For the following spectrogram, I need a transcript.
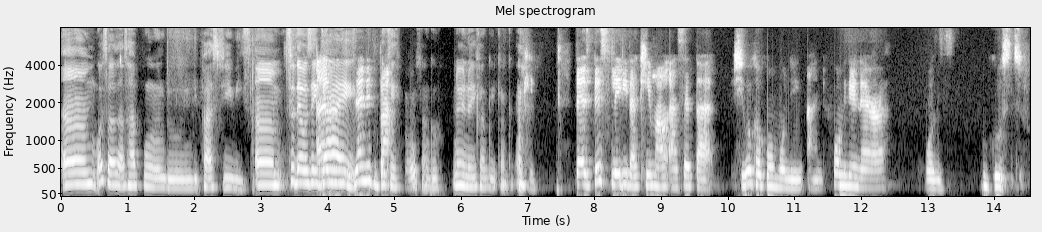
Um, what else has happened oh, in the past few weeks? Um, so there was a Um, guy. Zenith Bank. okay, you can go. No, no, you can go. You can go. okay. There's this lady that came out and said that she woke up one morning and four million naira was ghost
